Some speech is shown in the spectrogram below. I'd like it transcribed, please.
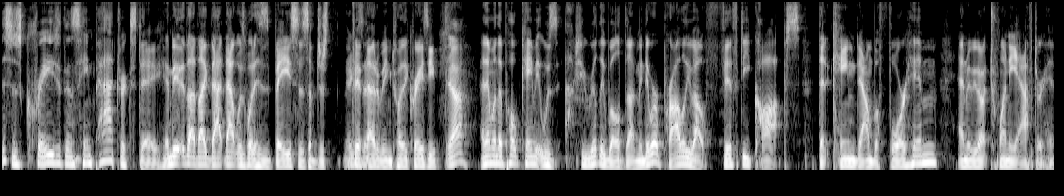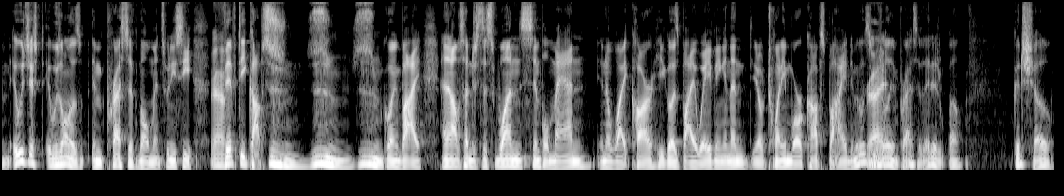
This is crazier than St. Patrick's Day. And it, like that, that was what his basis of just Fifth Exact- Avenue being totally crazy. Yeah. And then when the Pope came, it was actually really well done. I mean, there were probably about 50 cops that came down before him and maybe about 20 after him. It was just, it was one of those impressive moments when you see 50 cops zoom, zoom, zoom, going by. And then all of a sudden, just this one simple man in a white car, he goes by waving, and then, you know, 20 more cops behind him. It was, it was really impressive. They did well. Good show.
